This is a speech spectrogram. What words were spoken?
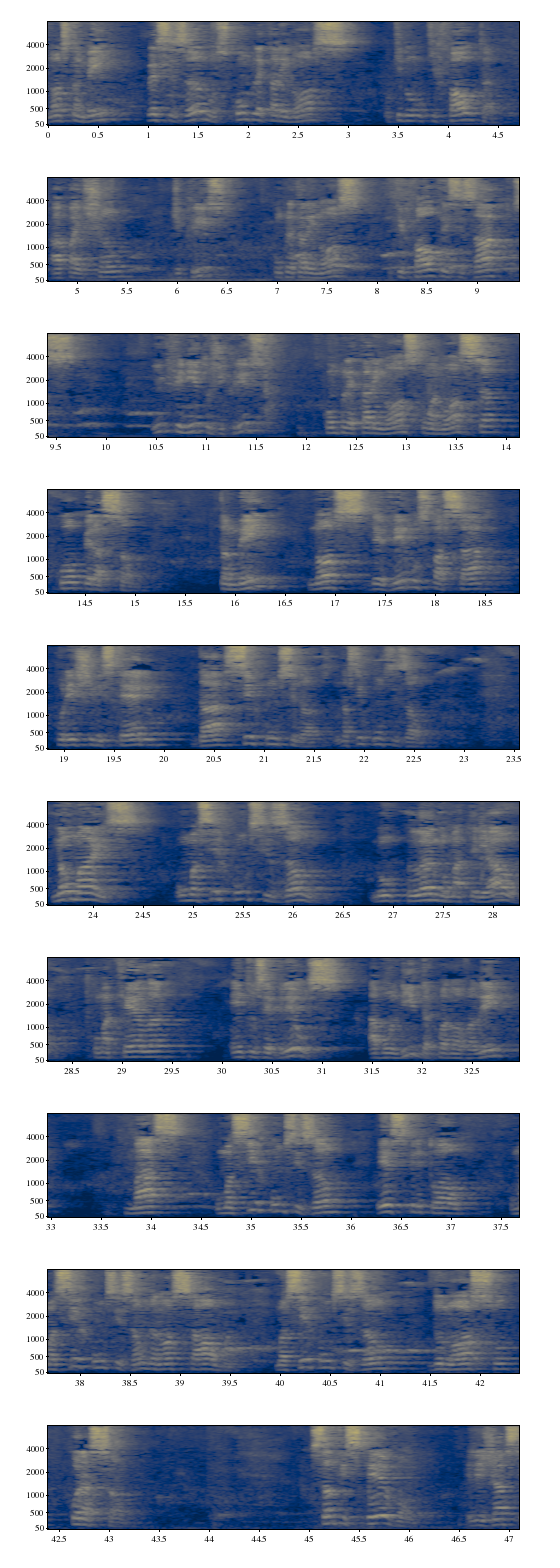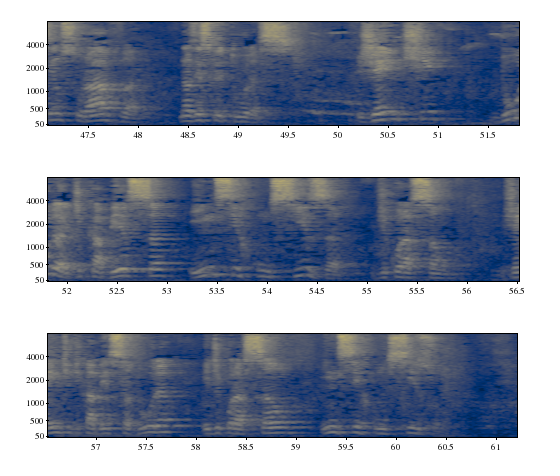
Nós também precisamos completar em nós o que, o que falta a paixão de Cristo, completar em nós o que falta esses atos infinitos de Cristo, completar em nós com a nossa cooperação. Também nós devemos passar por este mistério da circuncisão, da circuncisão. Não mais uma circuncisão no plano material, como aquela entre os hebreus, abolida com a nova lei, mas uma circuncisão espiritual, uma circuncisão da nossa alma, uma circuncisão do nosso coração. Santo Estevão, ele já censurava nas Escrituras: gente dura de cabeça e incircuncisa de coração, gente de cabeça dura e de coração incircunciso.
